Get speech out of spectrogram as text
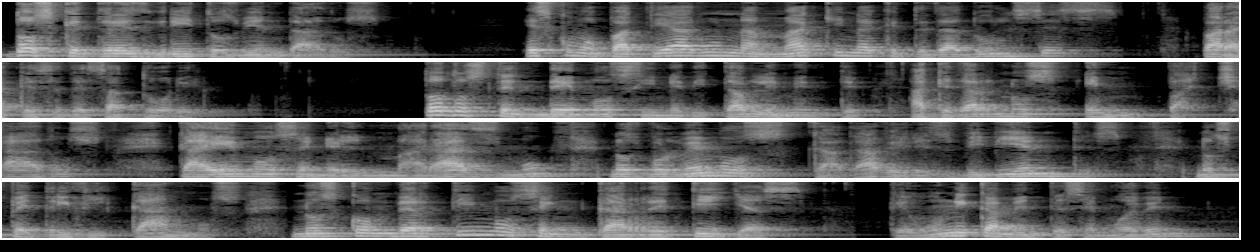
dos que tres gritos bien dados. Es como patear una máquina que te da dulces para que se desatore. Todos tendemos inevitablemente a quedarnos empachados, caemos en el marasmo, nos volvemos cadáveres vivientes, nos petrificamos, nos convertimos en carretillas que únicamente se mueven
